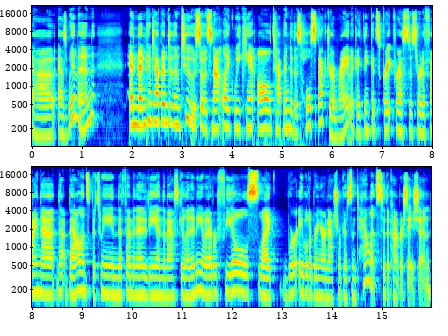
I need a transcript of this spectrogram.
uh, as women. And men can tap into them too. So it's not like we can't all tap into this whole spectrum, right? Like I think it's great for us to sort of find that that balance between the femininity and the masculinity and whatever feels like we're able to bring our natural gifts and talents to the conversation.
